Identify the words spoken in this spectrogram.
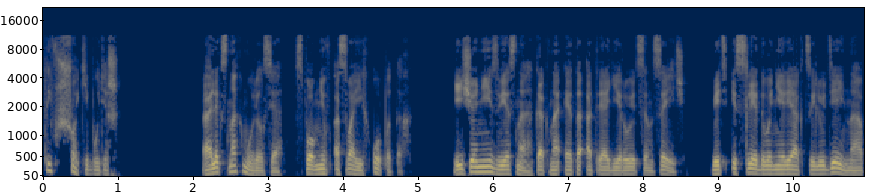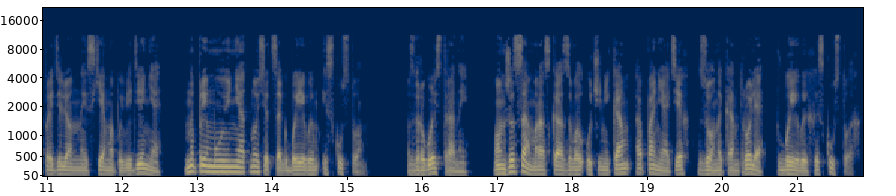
ты в шоке будешь». Алекс нахмурился, вспомнив о своих опытах. Еще неизвестно, как на это отреагирует Сенсейч, ведь исследование реакций людей на определенные схемы поведения напрямую не относятся к боевым искусствам. С другой стороны, он же сам рассказывал ученикам о понятиях зоны контроля в боевых искусствах.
